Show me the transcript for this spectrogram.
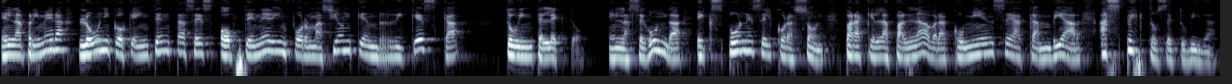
En la primera, lo único que intentas es obtener información que enriquezca tu intelecto. En la segunda, expones el corazón para que la palabra comience a cambiar aspectos de tu vida.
